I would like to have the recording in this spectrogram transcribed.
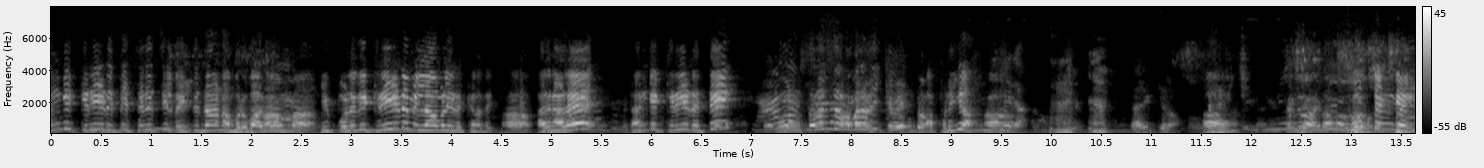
தங்க கிரீடத்தை சிரசில் வைத்துதான் அமருவார்கள். இப்பொழுது கிரீடம் இல்லாமல் இருக்கிறது. அதனால தங்க கிரீடத்தை சிரசில் அமர வைக்க வேண்டும். அப்படியா. சூட்டுங்கள்.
